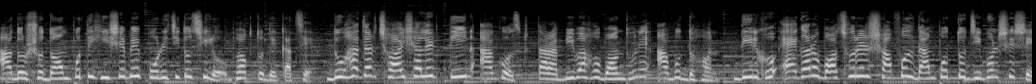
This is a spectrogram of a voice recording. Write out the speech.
আদর্শ দম্পতি হিসেবে পরিচিত ছিল ভক্তদের কাছে। দু হাজার ছয় সালের তিন আগস্ট তারা বিবাহ বন্ধনে আবদ্ধ হন। দীর্ঘ এগারো বছরের সফল দাম্পত্য জীবন শেষে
